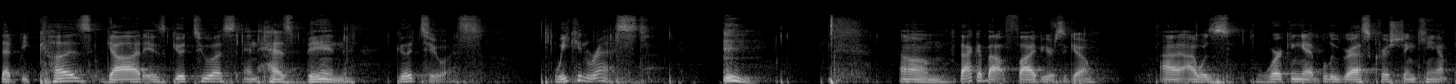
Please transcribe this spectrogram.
that because God is good to us and has been good to us, we can rest. um, back about five years ago, I, I was working at Bluegrass Christian Camp.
